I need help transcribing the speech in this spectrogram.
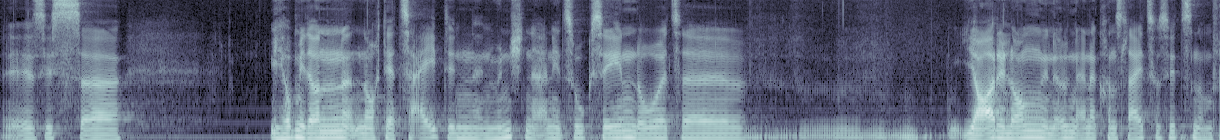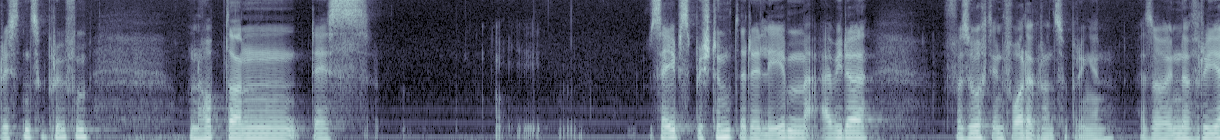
Es ist, äh, ich habe mich dann nach der Zeit in, in, München auch nicht so gesehen, da jetzt äh, jahrelang in irgendeiner Kanzlei zu sitzen, um Fristen zu prüfen. Und habe dann das selbstbestimmtere Leben auch wieder versucht in den Vordergrund zu bringen. Also in der Früh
